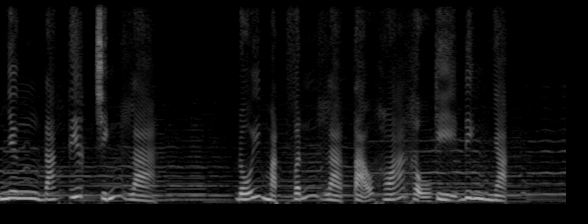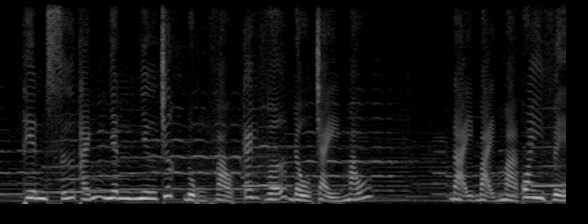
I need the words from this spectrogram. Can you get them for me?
Nhưng đáng tiếc chính là Đối mặt vẫn là tạo hóa hậu kỳ đinh nhạc Thiên sứ thánh nhân như trước đụng vào cái vỡ đầu chảy máu Đại bại mà quay về.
